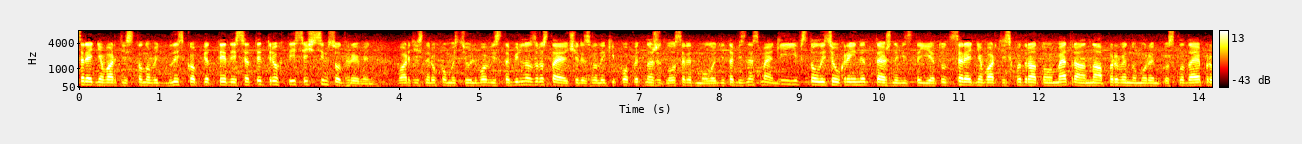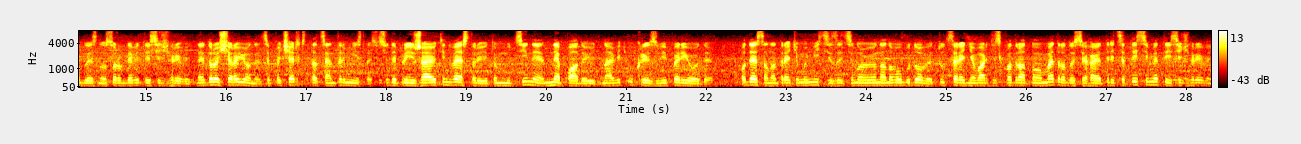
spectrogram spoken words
Середня вартість становить близько 53 тисяч 700 гривень. Вартість нерухомості у Львові стабільно зростає через великий попит на житло серед молоді та бізнесменів. Київ, столиця України, теж не відстає. Тут середня вартість квадратного метра на первинному ринку складає приблизно 49 тисяч гривень. Найдорожчі райони це Печерськ та центр міста. Сюди приїжджають інвестори, і тому ціни не падають навіть у кризові періоди. Одеса на третьому місці за ціною на новобудови. Тут середня вартість квадратного метра досягає 37 тисяч гривень.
